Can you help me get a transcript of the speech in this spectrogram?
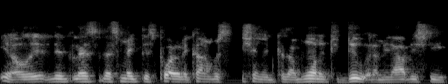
you know, let's let's make this part of the conversation because I wanted to do it. I mean, obviously,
